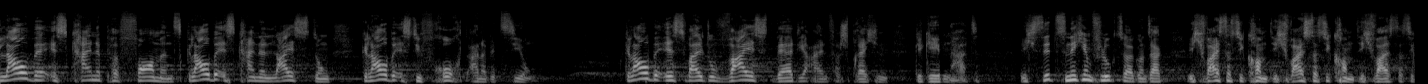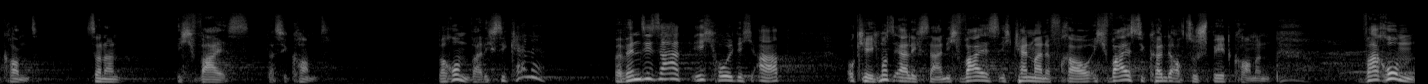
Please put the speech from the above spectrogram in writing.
Glaube ist keine Performance, Glaube ist keine Leistung, Glaube ist die Frucht einer Beziehung. Glaube ist, weil du weißt, wer dir ein Versprechen gegeben hat. Ich sitze nicht im Flugzeug und sage, ich weiß, dass sie kommt, ich weiß, dass sie kommt, ich weiß, dass sie kommt, sondern ich weiß, dass sie kommt. Warum? Weil ich sie kenne. Weil wenn sie sagt, ich hole dich ab, okay, ich muss ehrlich sein, ich weiß, ich kenne meine Frau, ich weiß, sie könnte auch zu spät kommen. Warum?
